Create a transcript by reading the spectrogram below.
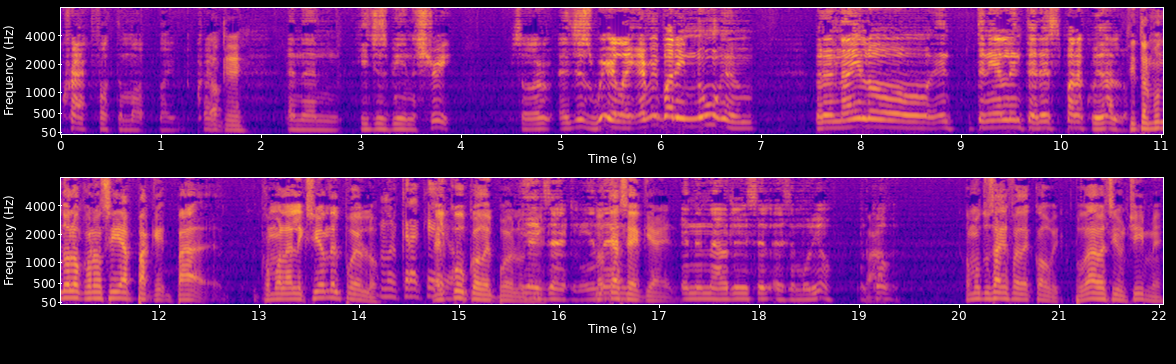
crack fucked him up like crack. Okay. and then he just be in the street. So it's just weird. Like everybody knew him, but nadie lo en- tenía el interés para cuidarlo. Si todo el mundo lo conocía pa que, pa, como la elección del pueblo. Como el. El cuco del pueblo. Yeah, sí. exactly. No te then- acerques a él. Then abril se, él se murió. el Wow. COVID. ¿Cómo tú sabes que fue de COVID? Pudo haber sido un chisme.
